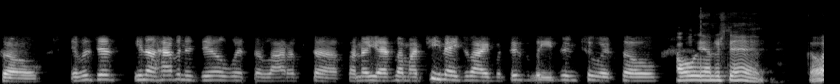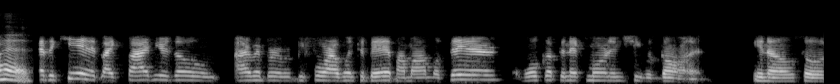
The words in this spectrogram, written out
So it was just, you know, having to deal with a lot of stuff. I know you asked about my teenage life, but this leads into it. So totally understand. Go ahead. As a kid, like five years old, I remember before I went to bed, my mom was there. Woke up the next morning, she was gone. You know, so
